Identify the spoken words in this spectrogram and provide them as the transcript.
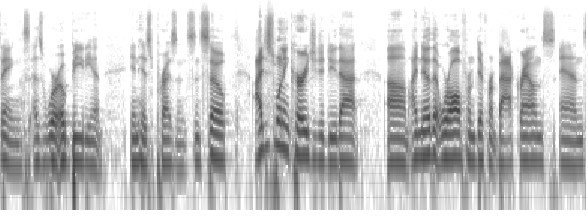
things as we're obedient in His presence. And so, I just want to encourage you to do that. Um, I know that we're all from different backgrounds, and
